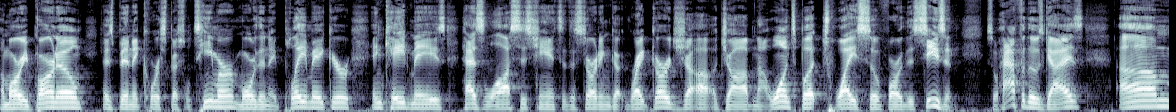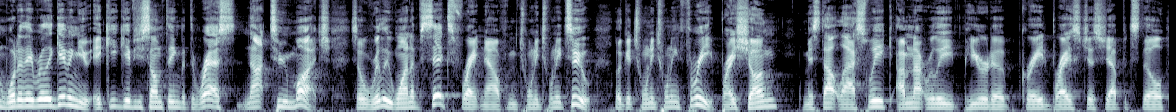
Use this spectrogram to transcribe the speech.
Amaré Barno has been a core special teamer more than a playmaker, and Cade Mays has lost his chance at the starting right guard uh, job not once, but twice so far this season. So half of those guys um, what are they really giving you? Ickey gives you something, but the rest, not too much. So, really, one of six right now from 2022. Look at 2023. Bryce Young, Missed out last week. I'm not really here to grade Bryce just yet, but still,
